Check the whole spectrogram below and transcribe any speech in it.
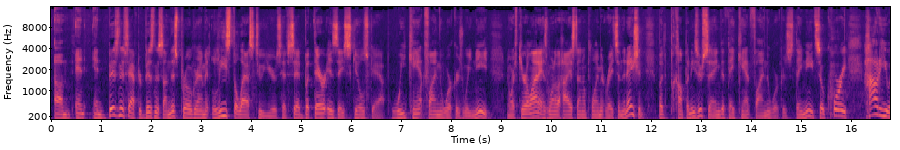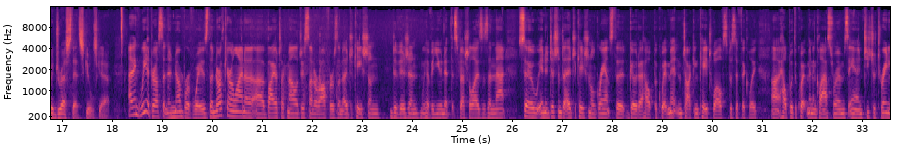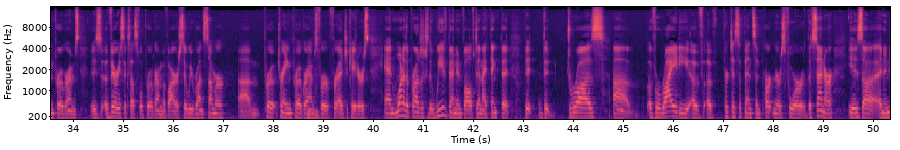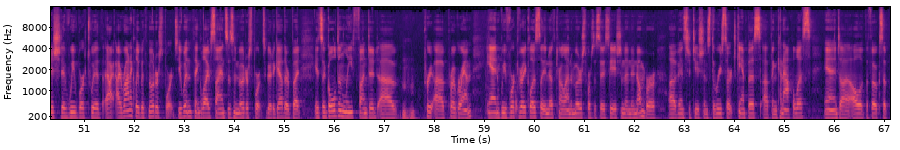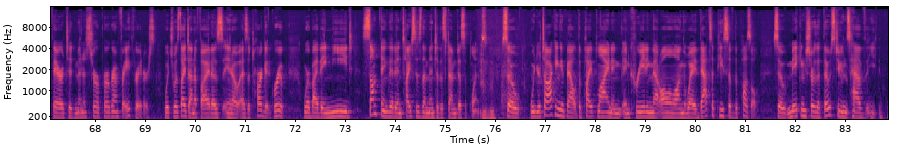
Um, and, and business after business on this program, at least the last two years, have said, but there is a skills gap. We can't find the workers we need. North Carolina has one of the highest unemployment rates in the nation, but companies are saying that they can't find the workers they need. So, Corie, how do you address that skills gap? I think we address it in a number of ways. The North Carolina uh, Biotechnology Center offers an education division. We have a unit that specializes in that. So, in addition to educational grants that go to help equipment, I'm talking K 12 specifically, uh, help with equipment in classrooms and teacher training programs is a very successful program of ours. So, we run summer um, pro training programs mm-hmm. for, for educators. And one of the projects that we've been involved in, I think that, that, that draws uh, a variety of, of participants and partners for the center is uh, an initiative we worked with, ironically, with motorsports. You wouldn't think life sciences and motorsports go together, but it's a Golden Leaf funded uh, mm-hmm. pre, uh, program, and we've worked very closely in North Carolina Motorsports Association and a number of institutions, the research campus up in Kannapolis, and uh, all of the folks up there to administer a program for eighth graders, which was identified as you know as a target group whereby they need something that entices them into the STEM disciplines. Mm-hmm. So when you're talking about the pipeline and, and creating that all along the way, that's a piece of the puzzle. So making sure that those students have,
